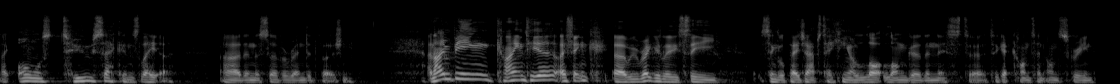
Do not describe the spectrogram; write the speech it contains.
like almost two seconds later uh, than the server rendered version. And I'm being kind here, I think. Uh, we regularly see single page apps taking a lot longer than this to, to get content on screen.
